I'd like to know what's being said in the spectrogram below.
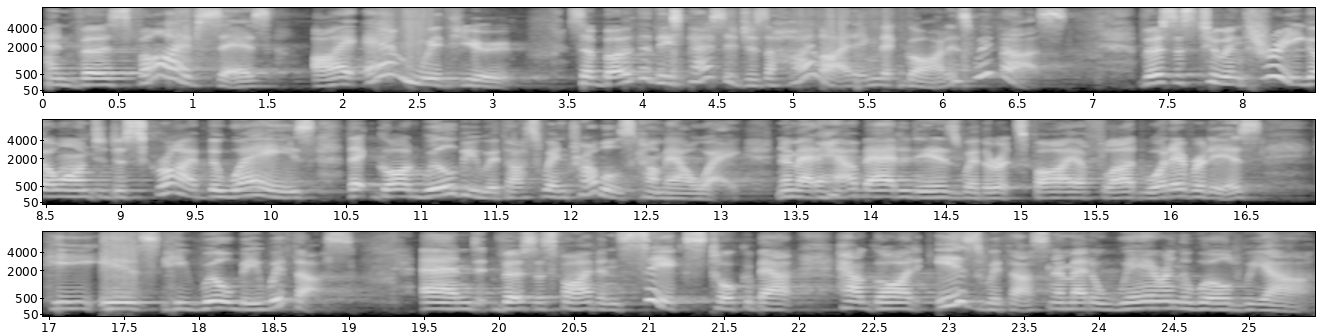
And verse 5 says, I am with you. So both of these passages are highlighting that God is with us. Verses 2 and 3 go on to describe the ways that God will be with us when troubles come our way. No matter how bad it is, whether it's fire, flood, whatever it is, He is, He will be with us. And verses 5 and 6 talk about how God is with us no matter where in the world we are.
